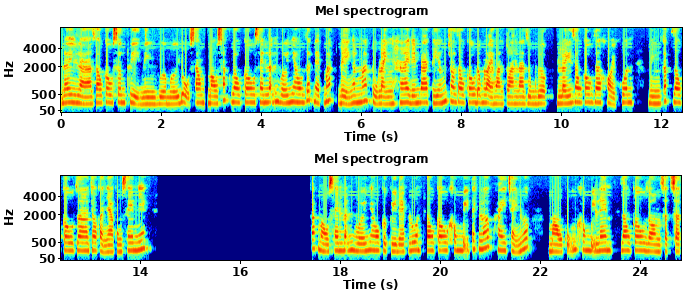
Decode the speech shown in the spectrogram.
Đây là rau câu sơn thủy mình vừa mới đổ xong, màu sắc rau câu xen lẫn với nhau rất đẹp mắt. Để ngăn mát tủ lạnh 2 đến 3 tiếng cho rau câu đông lại hoàn toàn là dùng được. Lấy rau câu ra khỏi khuôn, mình cắt rau câu ra cho cả nhà cùng xem nhé. Các màu xen lẫn với nhau cực kỳ đẹp luôn, rau câu không bị tách lớp hay chảy nước, màu cũng không bị lem, rau câu giòn sật sật,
